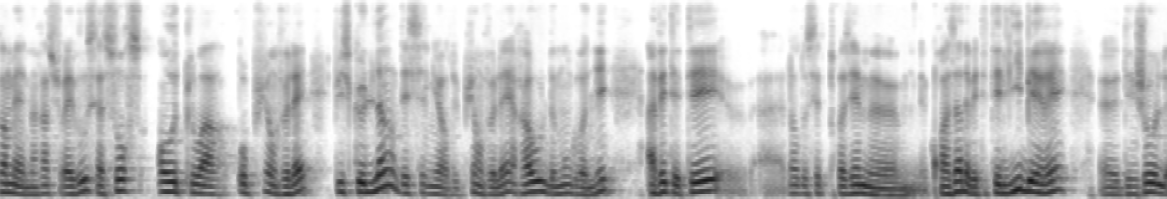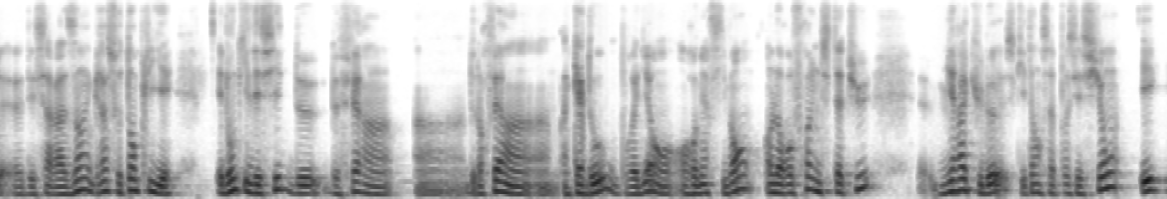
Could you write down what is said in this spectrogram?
quand même, rassurez-vous, sa source en Haute-Loire, au Puy-en-Velay, puisque l'un des seigneurs du Puy-en-Velay, Raoul de Montgrenier, avait été, euh, lors de cette troisième euh, croisade, avait été libéré des geôles des Sarrasins grâce aux Templiers. Et donc, il décide de, leur faire un, cadeau, on pourrait dire, en remerciement, en leur offrant une statue miraculeuse qui était en sa possession et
